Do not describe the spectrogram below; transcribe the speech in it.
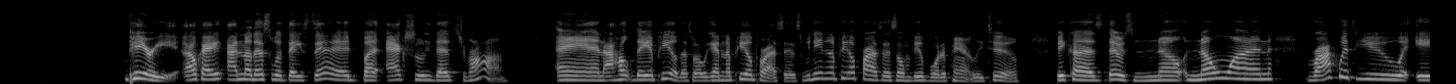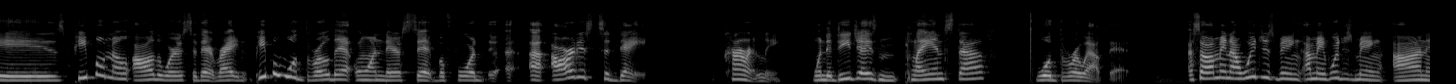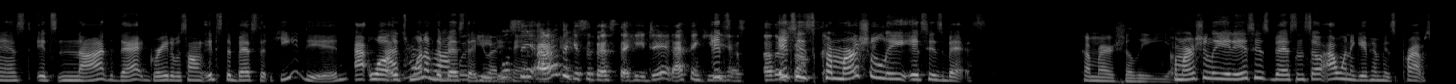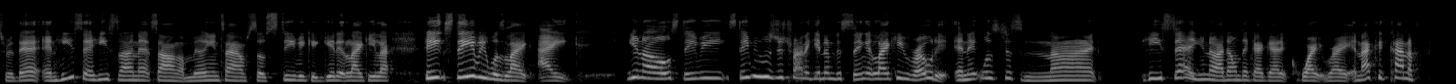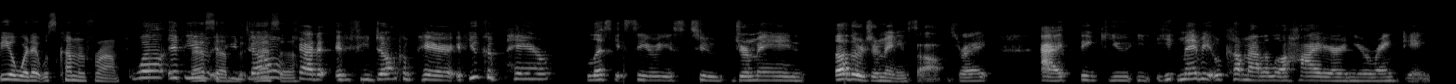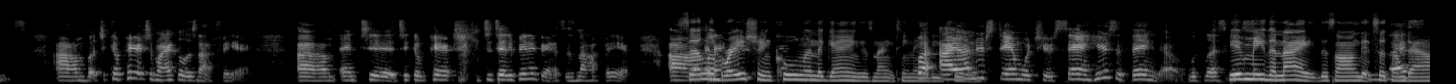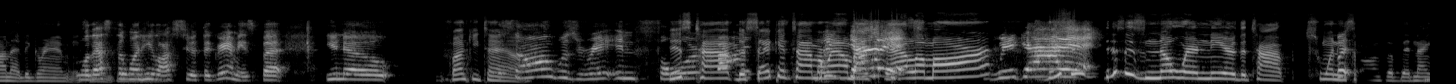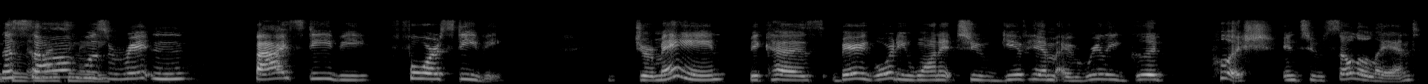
period okay i know that's what they said but actually that's wrong and i hope they appeal that's why we got an appeal process we need an appeal process on billboard apparently too because there's no no one rock with you is people know all the words to that right people will throw that on their set before the- a, a artist today currently when the DJ's playing stuff, will throw out that. So I mean, are we just being? I mean, if we're just being honest, it's not that great of a song. It's the best that he did. I, well, I'd it's one of the best that he did. Well, see, I don't think it's the best that he did. I think he It's- has other It's his commercially. It's his best. Commercially, yeah. Commercially, it is his best, and so I want to give him his props for that. And he said he sung that song a million times so Stevie could get it like he like. He Stevie was like Ike. You know, Stevie Stevie was just trying to get him to sing it like he wrote it, and it was just not. He said, you know, I don't think I got it quite right, and I could kind of feel where that was coming from. Well, if you That's a if you don't a- try to if you don't compare if you compare Let's Get Serious to Jermaine other Jermaine songs, right? I think you he, maybe it would come out a little higher in your rankings. Um, but to compare it to Michael is not fair. Um, and to to compare it to Teddy Pendergrass is not fair. Um, and I- Celebration, Kool and the Gang is 1982. but I understand what you're saying. Here's the thing though, with Let's Give me the night, the song that took him down at the Grammys. well, that's the one he lost to at the Grammys. But you know, Funky Town. the song was written for This time, the second time around by. Shalamar. We got This it. is, this is nowhere near the top 20 But songs of the 19 the song was written by Stevie for Stevie. Jermaine, because Berry Gordy wanted to give him a really good push into solo land,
